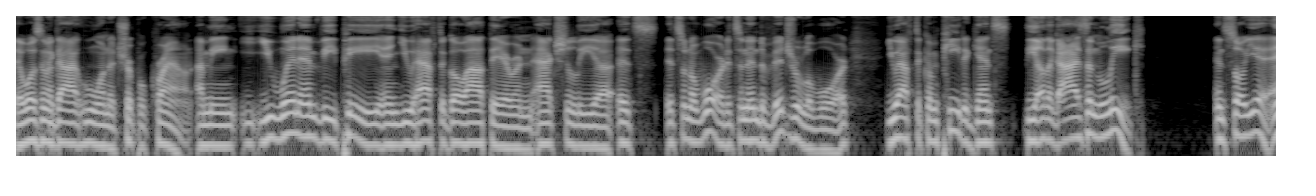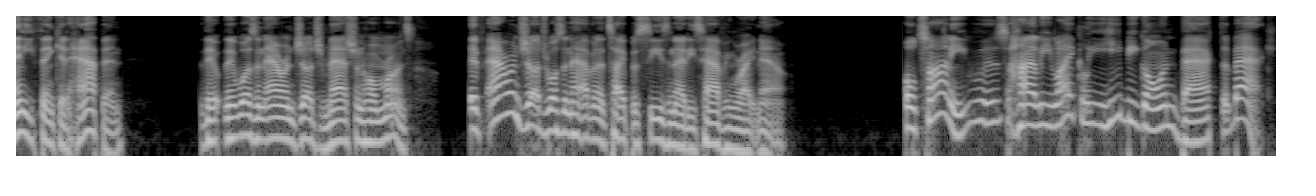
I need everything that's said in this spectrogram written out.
There wasn't a guy who won a triple crown. I mean, you win MVP and you have to go out there and actually, uh, it's it's an award. It's an individual award you have to compete against the other guys in the league. And so, yeah, anything could happen. There, there wasn't Aaron Judge mashing home runs. If Aaron Judge wasn't having the type of season that he's having right now, Ohtani was highly likely he'd be going back to back.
